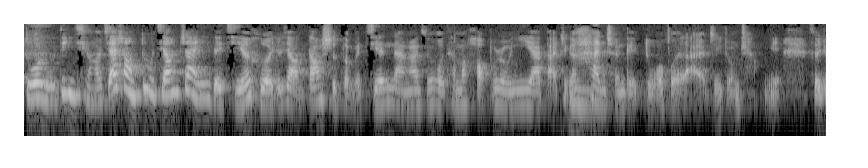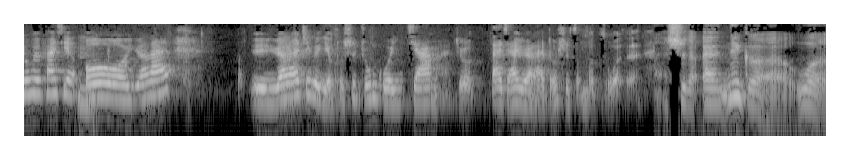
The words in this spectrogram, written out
夺泸定桥，加上渡江战役的结合，就讲当时怎么艰难啊，最后他们好不容易啊把这个汉城给夺回来了这种场面，所以就会发现哦，原来。呃，原来这个也不是中国一家嘛，就大家原来都是这么做的。是的，呃，那个我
